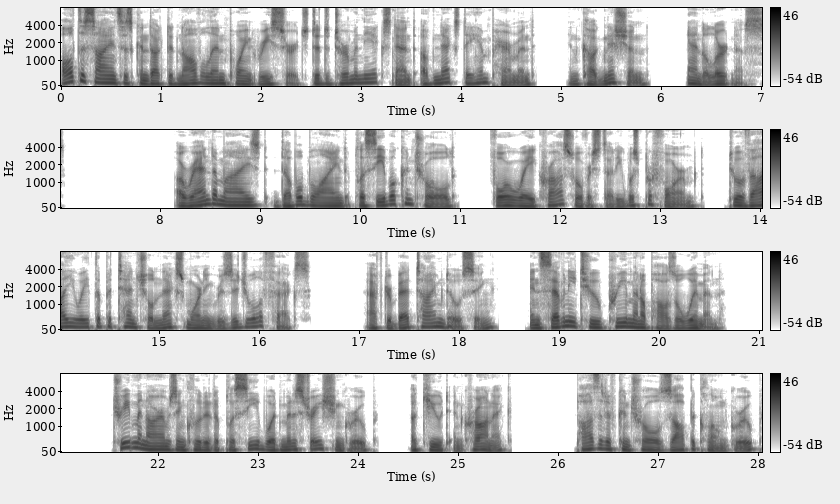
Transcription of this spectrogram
Altasciences conducted novel endpoint research to determine the extent of next day impairment in cognition and alertness. A randomized, double blind, placebo controlled, four way crossover study was performed to evaluate the potential next morning residual effects after bedtime dosing in 72 premenopausal women. Treatment arms included a placebo administration group, acute and chronic, positive control zopiclone group,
